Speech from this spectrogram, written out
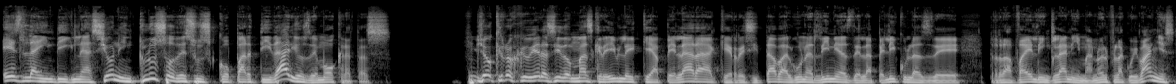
es la indignación incluso de sus copartidarios demócratas. Yo creo que hubiera sido más creíble que apelara a que recitaba algunas líneas de las películas de Rafael Inclán y Manuel Flaco Ibáñez,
